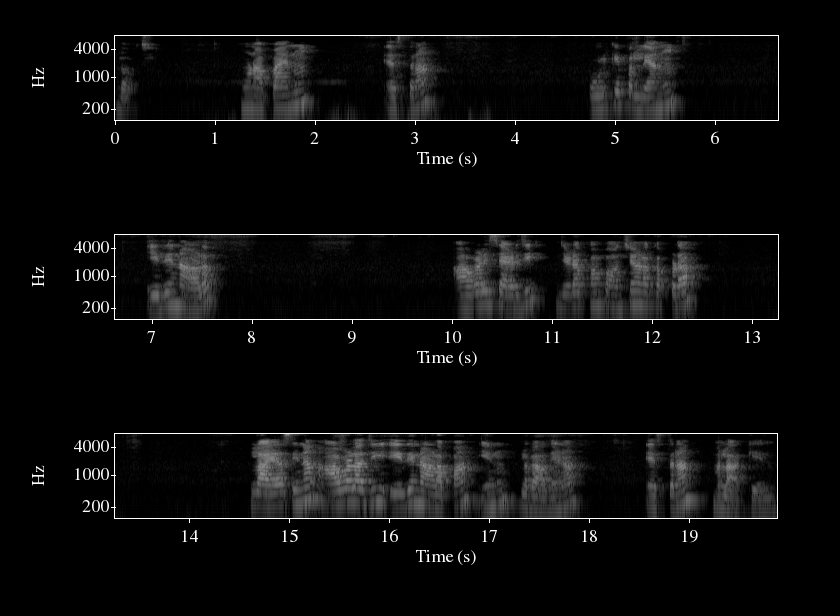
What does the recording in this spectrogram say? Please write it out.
ਲਓ ਜੀ, ਹੁਣ ਆਪਾਂ ਇਹਨੂੰ ਇਸ ਤਰ੍ਹਾਂ ਖੋਲ ਕੇ ਪੱਲਿਆਂ ਨੂੰ ਇਹਦੇ ਨਾਲ ਆਹ ਵਾਲੀ ਸਾਈਡ ਜੀ, ਜਿਹੜਾ ਆਪਾਂ ਪਹੁੰਚਿਆ ਵਾਲਾ ਕੱਪੜਾ ਲਾਇਆ ਸੀ ਨਾ, ਆਹ ਵਾਲਾ ਜੀ, ਇਹਦੇ ਨਾਲ ਆਪਾਂ ਇਹਨੂੰ ਲਗਾ ਦੇਣਾ, ਇਸ ਤਰ੍ਹਾਂ ਮਿਲਾ ਕੇ। ਇਹਨੂੰ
